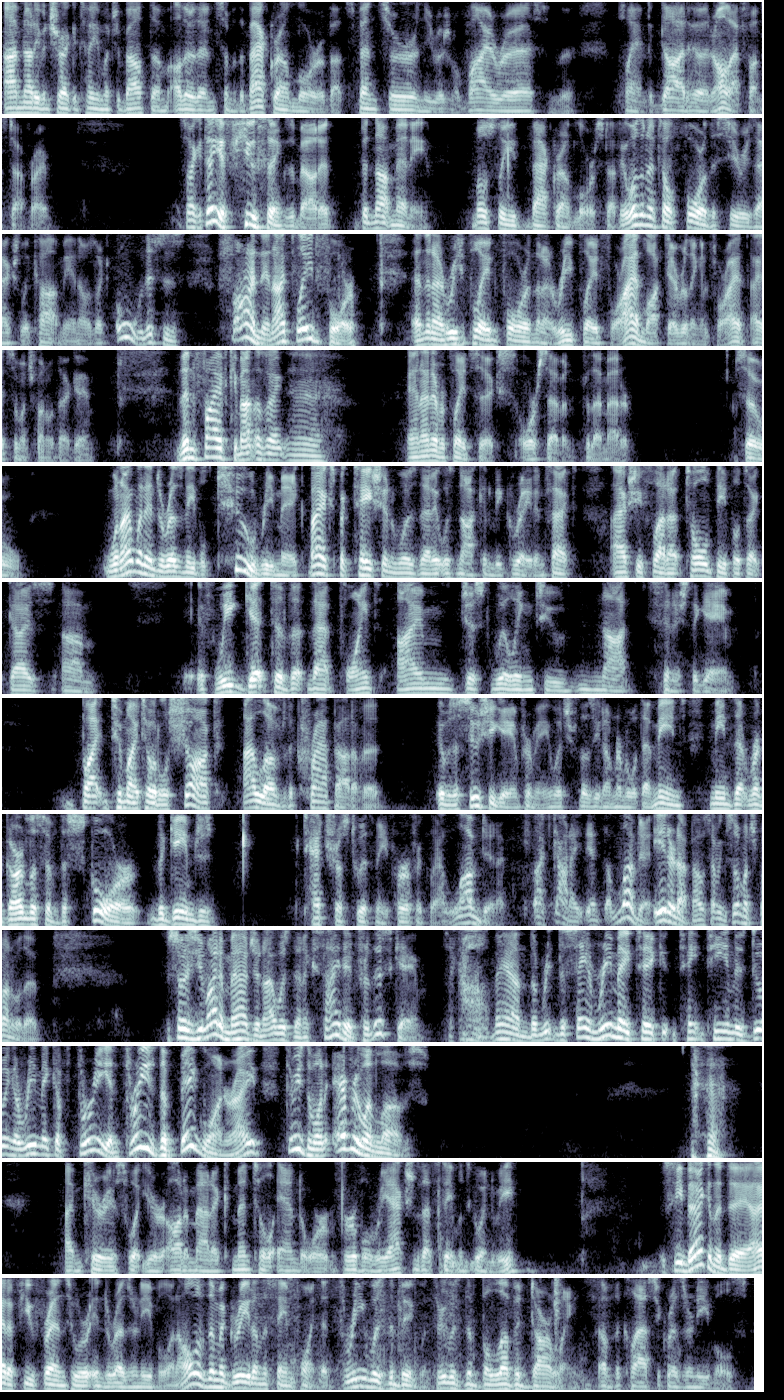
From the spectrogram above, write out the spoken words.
I'm not even sure I can tell you much about them, other than some of the background lore about Spencer and the original virus and the plan to godhood and all that fun stuff, right? So I can tell you a few things about it, but not many. Mostly background lore stuff. It wasn't until 4 the series actually caught me, and I was like, oh, this is fun, and I played 4. And then I replayed 4, and then I replayed 4. I unlocked everything in 4. I had, I had so much fun with that game. Then 5 came out, and I was like, eh. And I never played 6, or 7, for that matter. So, when I went into Resident Evil 2 Remake, my expectation was that it was not going to be great. In fact, I actually flat out told people, it's like, guys, um, if we get to the, that point, I'm just willing to not finish the game. But to my total shock, I loved the crap out of it. It was a sushi game for me, which, for those of you who don't remember what that means, means that regardless of the score, the game just Tetrised with me perfectly. I loved it. I, God, I, I loved it. I ate it up. I was having so much fun with it. So as you might imagine, I was then excited for this game. It's like, oh man, the re- the same remake take, t- team is doing a remake of three, and three's the big one, right? Three's the one everyone loves. I'm curious what your automatic mental and or verbal reaction to that statement is going to be. See, back in the day, I had a few friends who were into Resident Evil, and all of them agreed on the same point that 3 was the big one. 3 was the beloved darling of the classic Resident Evils.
